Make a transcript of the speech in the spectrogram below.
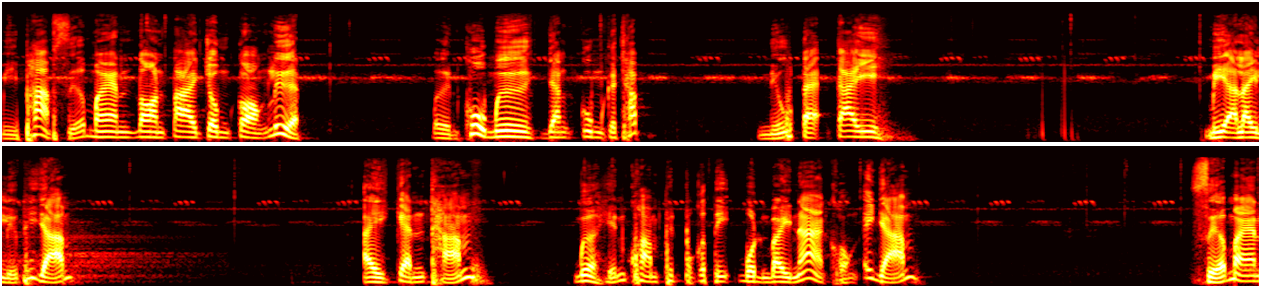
มีภาพเสือแมนนอนตายจมกองเลือด เปิดคู่มือยังกุมกระชับ นิ้วแตะไก มีอะไรหรือพี่ยาม ไอแก่นถาม เมื่อเห็นความผิดปกติบนใบหน้าของไอ้ยาม เสือแมน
